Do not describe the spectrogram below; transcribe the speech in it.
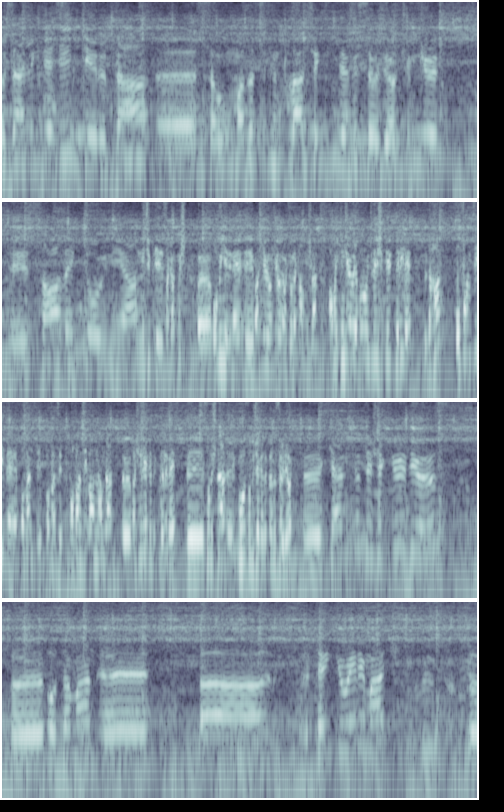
özellikle ilk yarıda e, savunmada sıkıntılar çektiklerini söylüyor. Çünkü e, sağ bekte oynayan İkinci sakatmış. E, onun yerine e, başka oyuncu olarak almışlar. Ama ikinci yarıda oyuncu değişiklikleriyle daha ofansif, e, ofansif, ofansif, ofansif anlamda e, başarı getirdikleri ve e, sonuçlar e, bu sonucu getirdiklerini söylüyor. e, kendisine teşekkür ediyoruz. E, o zaman e, e, thank you very much e,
